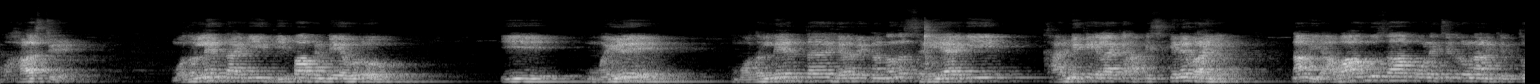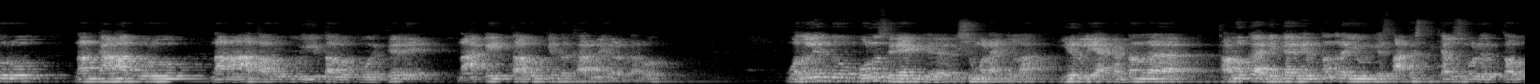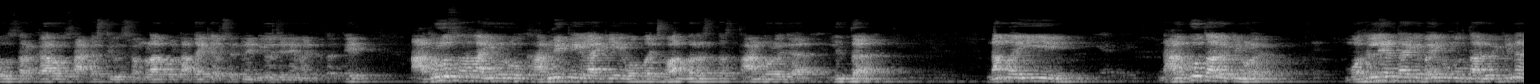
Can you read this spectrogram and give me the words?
ಬಹಳಷ್ಟಿದೆ. ಮೊದಲನೇದಾಗಿ ದೀಪಾ ಬಂಡಿ ಅವರು ಈ ಮಹಿಳೆ ಮೊದಲನೇದ ಹೇಳಬೇಕಂತಂದ್ರೆ ಸರಿಯಾಗಿ ಕಾರ್ಮಿಕ ಇಲಾಖೆ ಆಫೀಸ್ಗೆನೆ ಬರಂಗಿಲ್ಲ. ನಾವು ಯಾವಾಗಲೂ ಸಹ ಫೋನ್ ಹಚ್ಚಿದ್ರು, ನಾನು ಕಿತ್ತೂರು, ನಾನು ಕಾಣಾಪುರು ನಾನು ಆ ತಾಲೂಕು, ಈ ತಾಲೂಕು ಅಂತೇಳಿ ನಾಲ್ಕೈದು ತಾಲೂಕಿಂದ ಕಾರಣ ಹೇಳ್ತಾರೋ. ಮೊದಲಿದ್ದು ಫೋನು ಸರಿಯಾಗಿ ರಿಸೀವ್ ಮಾಡಂಗಿಲ್ಲ. ಇರಲಿ, ಯಾಕಂತಂದ್ರೆ ತಾಲೂಕಾ ಅಧಿಕಾರಿ ಅಂತಂದ್ರೆ ಇವ್ರಿಗೆ ಸಾಕಷ್ಟು ಕೆಲಸಗಳು ಇರ್ತಾವು. ಸರ್ಕಾರವು ಸಾಕಷ್ಟು ಇವ್ರು ಸಂಬಳ ಕೊಟ್ಟು ಅದೇ ಕೆಲಸಕ್ಕೆ ನಿಯೋಜನೆ ಮಾಡಿರ್ತೈತಿ. ಆದರೂ ಸಹ ಇವರು ಕಾರ್ಮಿಕ ಇಲಾಖೆ ಒಬ್ಬ ಜವಾಬ್ದಾರಸ್ಥ ಸ್ಥಾನದೊಳಗೆ ಇದ್ದ ನಮ್ಮ ಈ ನಾಲ್ಕು ತಾಲೂಕಿನೊಳಗೆ. ಮೊದಲನೇದಾಗಿ ಬೈಲಹೊಂಗಲ ತಾಲೂಕಿನ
